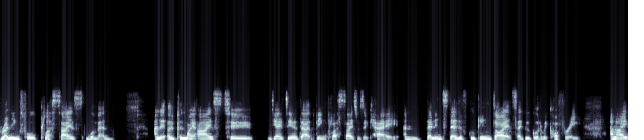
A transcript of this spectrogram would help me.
running for plus size women. And it opened my eyes to the idea that being plus size was okay. And then instead of Googling diets, I Googled recovery and I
